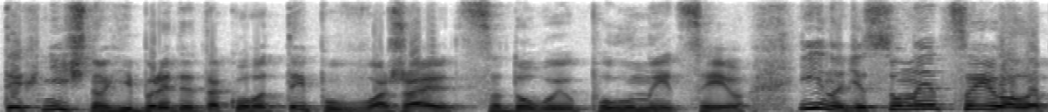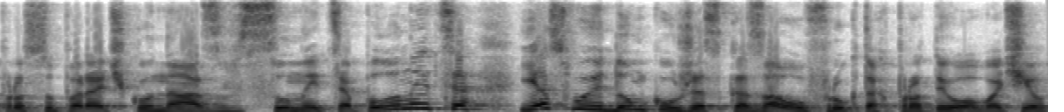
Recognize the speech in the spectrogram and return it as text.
Технічно гібриди такого типу вважають садовою полуницею. Іноді суницею, але про суперечку назв суниця-полуниця я свою думку вже сказав у фруктах проти овочів.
